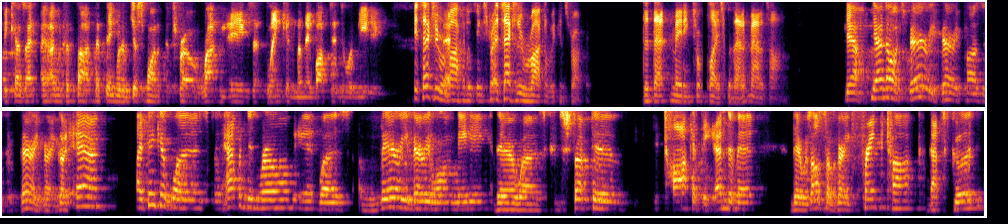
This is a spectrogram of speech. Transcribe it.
because I, I would have thought that they would have just wanted to throw rotten eggs at Blinken when they walked into a meeting. It's actually remarkably constructive. It's actually remarkably constructive that that meeting took place for that amount of time. Yeah, yeah, no, it's very, very positive, very, very good. And I think it was, it happened in Rome. It was a very, very long meeting. There was constructive talk at the end of it. There was also very frank talk. That's good.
